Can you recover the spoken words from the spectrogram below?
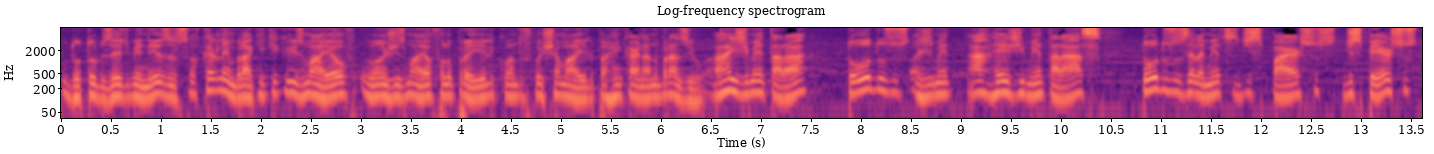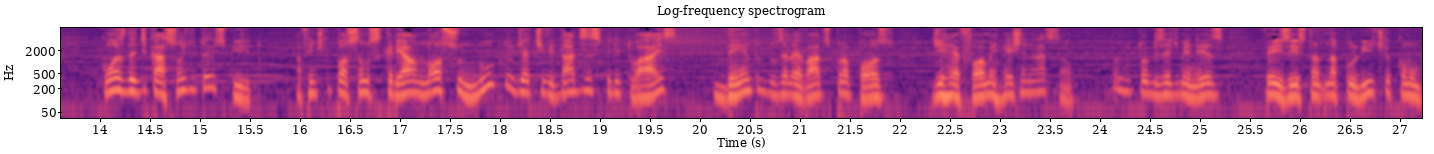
o doutor Bezerra de Menezes, só quero lembrar aqui o que, que o Ismael, o anjo Ismael falou para ele quando foi chamar ele para reencarnar no Brasil. Arregimentará todos os arregiment- arregimentarás todos os elementos dispersos, dispersos com as dedicações do teu espírito, a fim de que possamos criar o nosso núcleo de atividades espirituais dentro dos elevados propósitos de reforma e regeneração. Então, o doutor Bezerra de Menezes fez isso tanto na política como,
